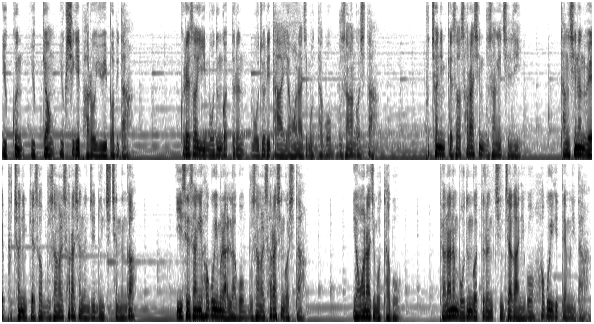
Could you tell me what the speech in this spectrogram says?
육군, 육경, 육식이 바로 유의법이다. 그래서 이 모든 것들은 모조리 다 영원하지 못하고 무상한 것이다. 부처님께서 설하신 무상의 진리. 당신은 왜 부처님께서 무상을 설하셨는지 눈치챘는가? 이 세상이 허구임을 알라고 무상을 설하신 것이다. 영원하지 못하고 변하는 모든 것들은 진짜가 아니고 허구이기 때문이다.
